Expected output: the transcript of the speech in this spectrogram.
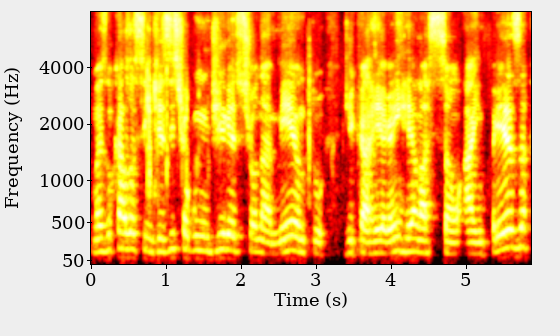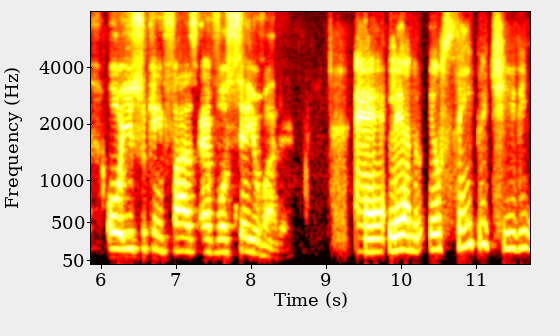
mas no caso assim, de existe algum direcionamento de carreira em relação à empresa, ou isso quem faz é você e o Vander? É, Leandro, eu sempre tive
